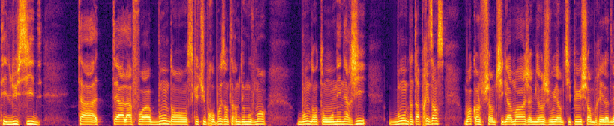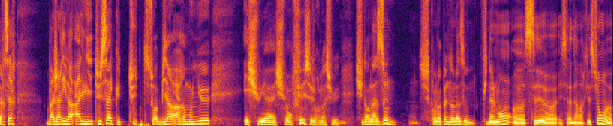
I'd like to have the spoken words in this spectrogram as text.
t'es lucide, t'as- t'es à la fois bon dans ce que tu proposes en termes de mouvement, bon dans ton énergie, bon dans ta présence. Moi, quand je suis un petit gamin, j'aime bien jouer un petit peu, chambrer l'adversaire. Bah, j'arrive à allier tout ça, que tout soit bien harmonieux. Et je suis, euh, je suis en feu ce jour-là. Je je suis dans la zone. Ce qu'on appelle dans la zone. Finalement, euh, c'est, euh, et c'est la dernière question,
